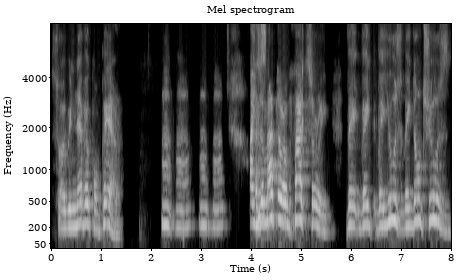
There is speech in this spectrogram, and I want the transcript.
So I will never compare. Mm-hmm, mm-hmm. As a matter of fact, sorry, they, they, they use, they don't use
